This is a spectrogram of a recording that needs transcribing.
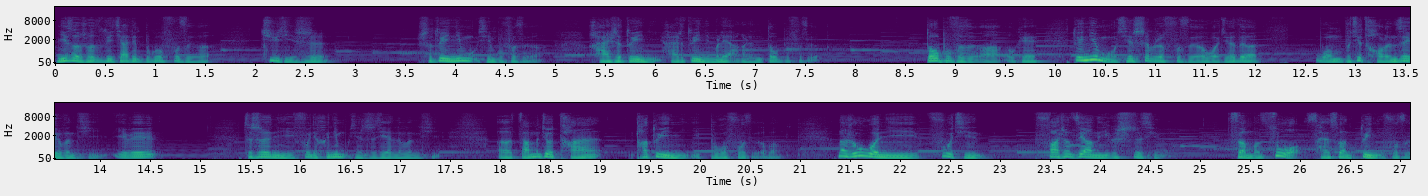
你所说的对家庭不够负责，具体是是对你母亲不负责，还是对你，还是对你们两个人都不负责？都不负责啊。OK，对你母亲是不是负责？我觉得我们不去讨论这个问题，因为这是你父亲和你母亲之间的问题。呃，咱们就谈他对你不够负责吧。那如果你父亲发生这样的一个事情，怎么做才算对你负责？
